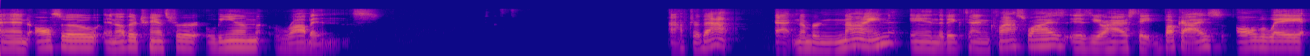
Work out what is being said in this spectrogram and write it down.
and also another transfer, Liam Robbins. After that, at number nine in the Big Ten class wise is the Ohio State Buckeyes, all the way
